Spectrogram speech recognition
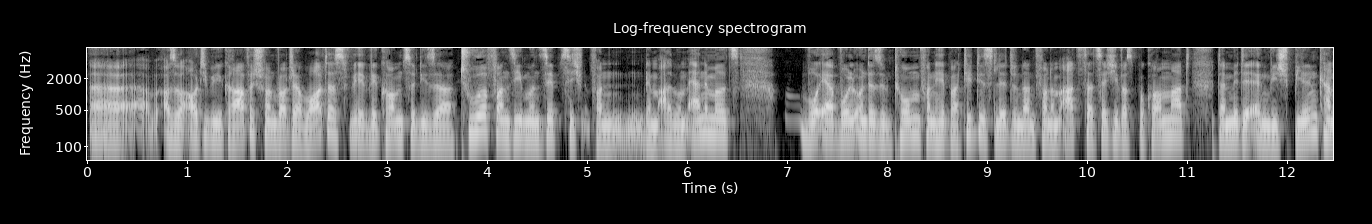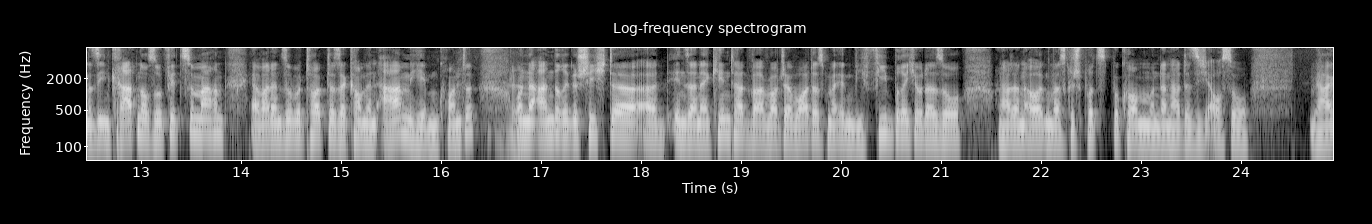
äh, also autobiografisch von Roger Waters. Wir, wir kommen zu dieser Tour von 77 von dem Album Animals wo er wohl unter Symptomen von Hepatitis litt und dann von einem Arzt tatsächlich was bekommen hat, damit er irgendwie spielen kann. Also ihn gerade noch so fit zu machen. Er war dann so betäubt, dass er kaum den Arm heben konnte. Und eine andere Geschichte äh, in seiner Kindheit war Roger Waters mal irgendwie fiebrig oder so und hat dann irgendwas gespritzt bekommen und dann hat er sich auch so ja,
